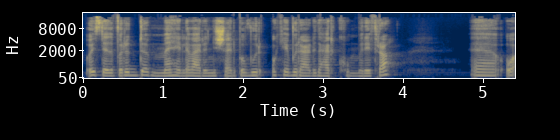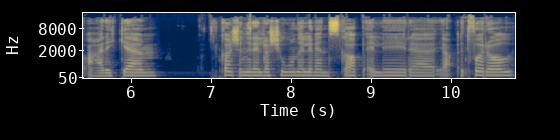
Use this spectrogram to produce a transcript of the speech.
og i stedet for å dømme, heller være nysgjerrig på hvor, okay, hvor er det det her kommer ifra, uh, og er ikke kanskje en relasjon eller vennskap eller uh, ja, et forhold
